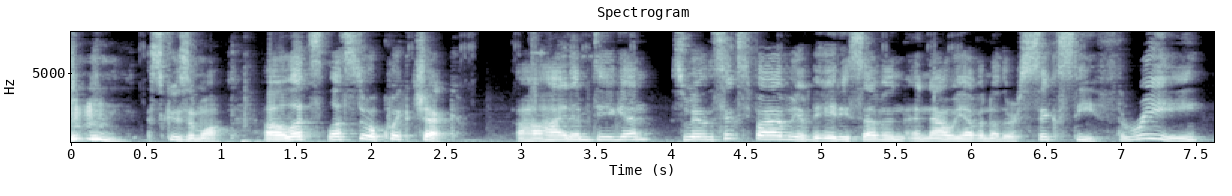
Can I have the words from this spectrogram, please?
Excuse me. Uh, let's let's do a quick check. Uh, hide empty again. So we have the 65, we have the 87, and now we have another 63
